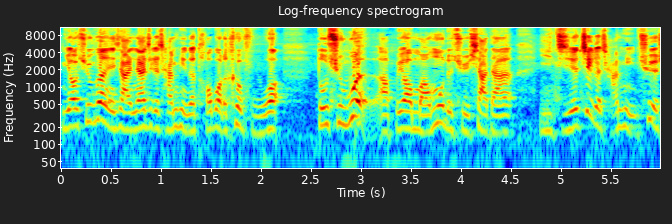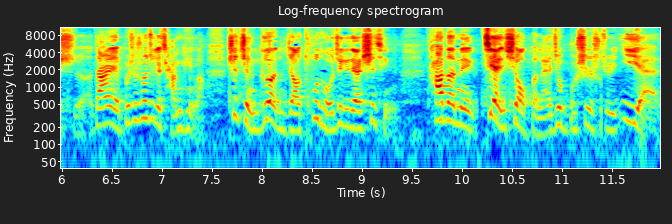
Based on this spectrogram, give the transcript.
你要去问一下人家这个产品的淘宝的客服，都去问啊，不要盲目的去下单。以及这个产品确实，当然也不是说这个产品了，是整个你知道秃头这件事情，它的那见效本来就不是就是一眼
